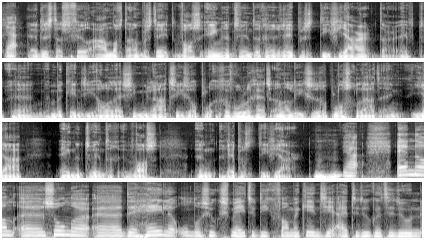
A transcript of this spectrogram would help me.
Ja. Uh, dus daar is veel aandacht aan besteed. Was 21 een representatief jaar? Daar heeft uh, McKinsey allerlei simulaties op, gevoeligheidsanalyses op losgelaten. En ja, 21 was een representatief jaar. Mhm. Ja, en dan uh, zonder uh, de hele onderzoeksmethodiek van McKinsey uit de doeken te doen,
